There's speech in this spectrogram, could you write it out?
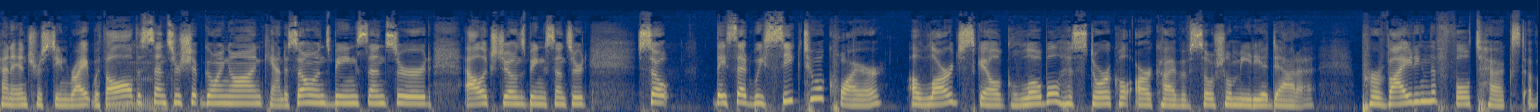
kind of interesting, right? With all the hmm. censorship going on, Candace Owens being censored, Alex Jones being censored. So they said we seek to acquire a large scale global historical archive of social media data, providing the full text of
